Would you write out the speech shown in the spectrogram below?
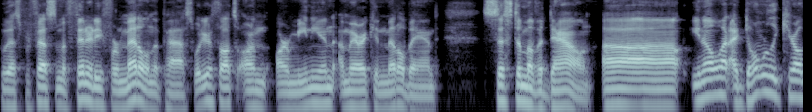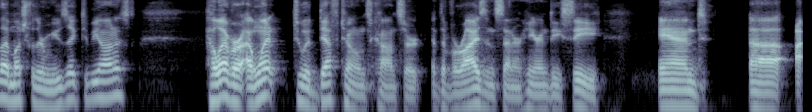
Who has professed some affinity for metal in the past. What are your thoughts on Armenian American metal band System of a Down? Uh, you know what? I don't really care all that much for their music, to be honest. However, I went to a Deftones concert at the Verizon Center here in DC, and uh, I,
